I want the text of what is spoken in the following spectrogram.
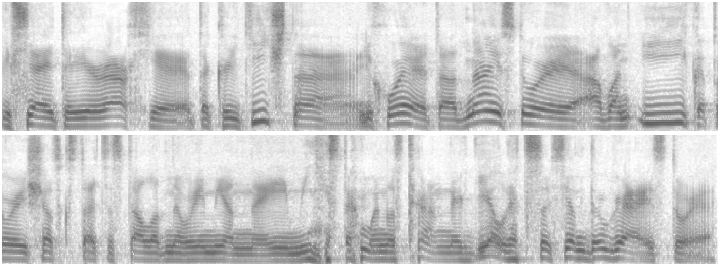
и вся эта иерархия, это критично. Лихуэ – это одна история, а Ван И, который сейчас, кстати, стал одновременно и министром иностранных дел, это совсем другая история.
